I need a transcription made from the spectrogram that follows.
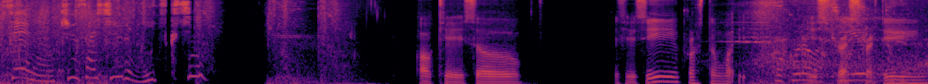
生命を救済しうるは慈しみ Okay, so as you see, Frost Nova i- 心は is 自由に restricting.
